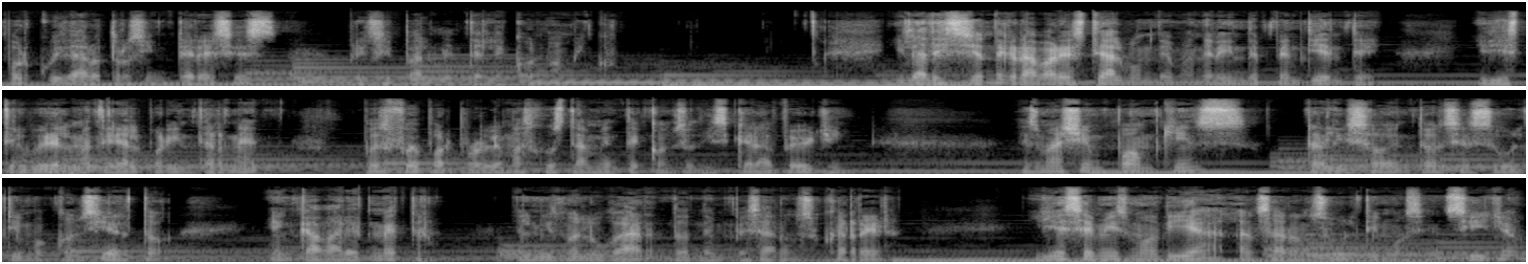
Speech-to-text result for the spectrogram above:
por cuidar otros intereses, principalmente el económico. Y la decisión de grabar este álbum de manera independiente y distribuir el material por internet, pues fue por problemas justamente con su disquera Virgin. Smashing Pumpkins realizó entonces su último concierto en Cabaret Metro, el mismo lugar donde empezaron su carrera, y ese mismo día lanzaron su último sencillo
